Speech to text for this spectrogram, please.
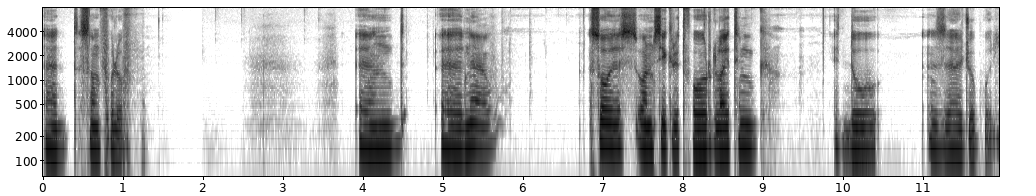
add some off and uh, now so this one secret for lighting it do the job well.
